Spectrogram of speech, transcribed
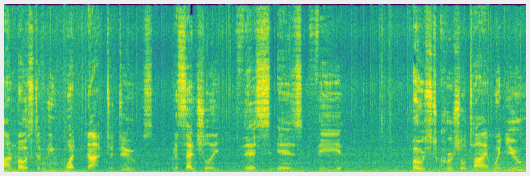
on most of the what not to do's. But essentially, this is the most crucial time when you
